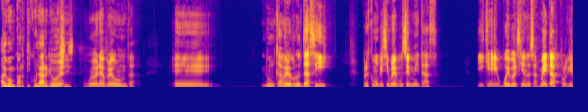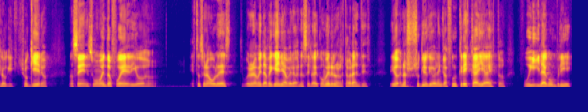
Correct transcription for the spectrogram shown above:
¿Algo en particular que vos decís? Muy buena pregunta. Eh, nunca me lo pregunté así, pero es como que siempre me puse metas y que voy persiguiendo esas metas porque es lo que yo quiero. No sé, en su momento fue, digo, esto es una boludez, tipo una meta pequeña, pero no sé, lo de comer en los restaurantes. Digo, no, yo, yo quiero que Blanca Food crezca y haga esto. Fui y la cumplí.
